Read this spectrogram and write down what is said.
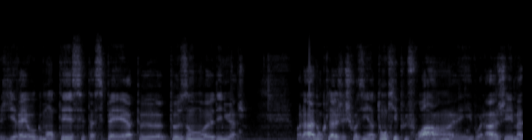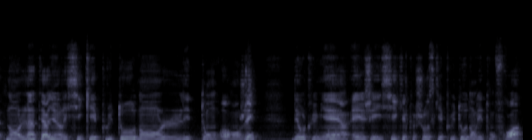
je dirais, augmenter cet aspect un peu pesant euh, des nuages. Voilà, donc là j'ai choisi un ton qui est plus froid, hein, et voilà, j'ai maintenant l'intérieur ici qui est plutôt dans les tons orangés, des hautes lumières, et j'ai ici quelque chose qui est plutôt dans les tons froids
